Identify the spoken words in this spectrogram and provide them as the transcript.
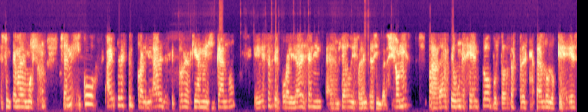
es, un tema de emoción? O sea, en México hay tres temporalidades del sector de energía mexicano. En estas temporalidades se han anunciado diferentes inversiones. Para darte un ejemplo, pues te está destacando lo que es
